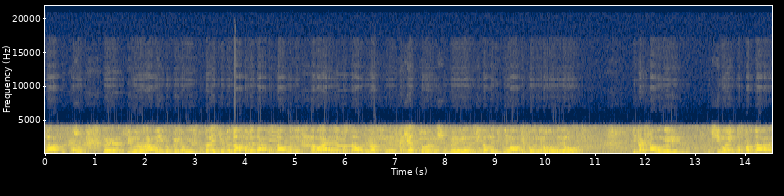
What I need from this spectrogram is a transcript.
з нас, скажімо, е, цими рогами і копитами із попередньої метафори, да, поставлені, намагаються поставити нас е, в таке сторону, щоб е, звітом не піднімав ніхто ні голови, ні голосу. І так само ми всі мають паспорта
